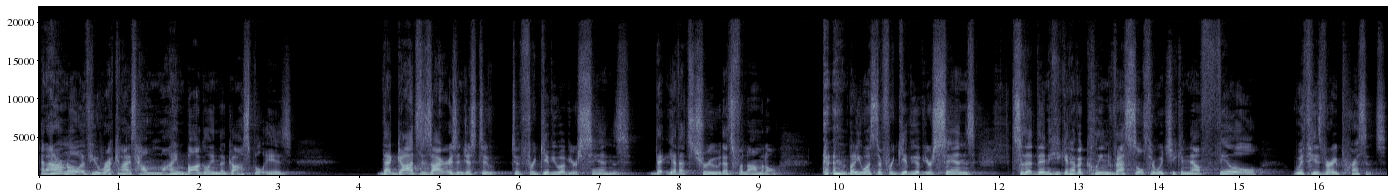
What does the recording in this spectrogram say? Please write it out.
And I don't know if you recognize how mind boggling the gospel is that God's desire isn't just to, to forgive you of your sins. That, yeah, that's true. That's phenomenal. but he wants to forgive you of your sins so that then he can have a clean vessel through which he can now fill with his very presence.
